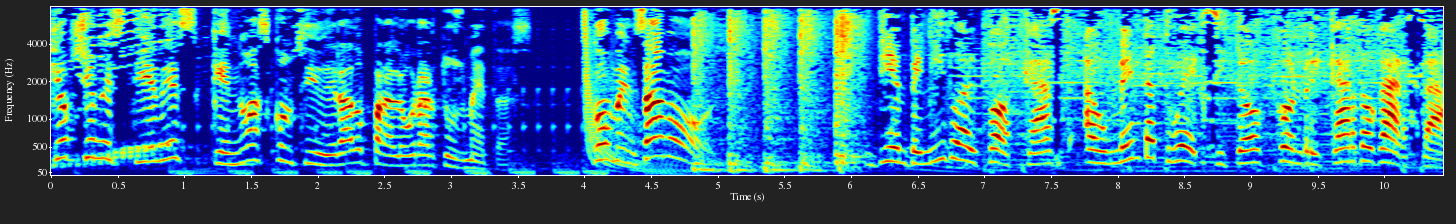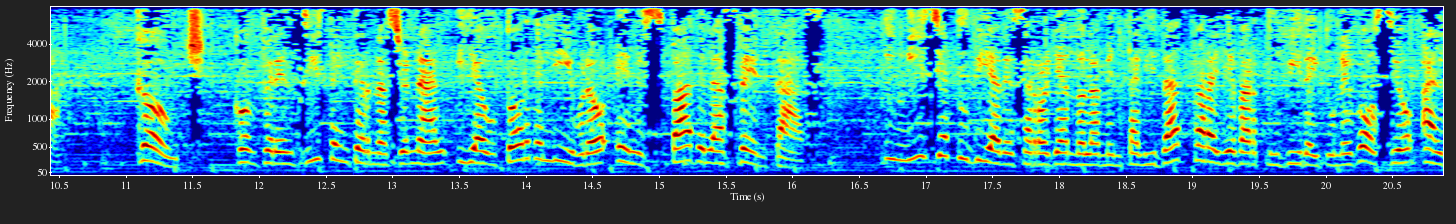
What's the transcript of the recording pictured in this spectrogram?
¿Qué opciones tienes que no has considerado para lograr tus metas? ¡Comenzamos! Bienvenido al podcast Aumenta tu éxito con Ricardo Garza, coach, conferencista internacional y autor del libro El Spa de las Ventas. Inicia tu día desarrollando la mentalidad para llevar tu vida y tu negocio al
